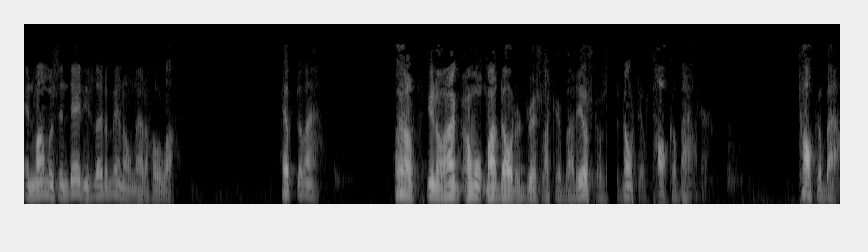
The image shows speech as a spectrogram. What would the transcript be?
and mamas and daddies let them in on that a whole lot. Helped them out. Well, you know, I, I want my daughter to dress like everybody else because don't they'll talk about her. Talk about her.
